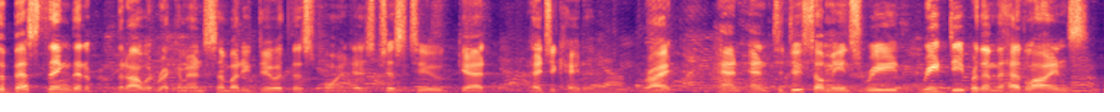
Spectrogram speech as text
The best thing that, that I would recommend somebody do at this point is just to get educated, yeah. right? And and to do so means read read deeper than the headlines, mm.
